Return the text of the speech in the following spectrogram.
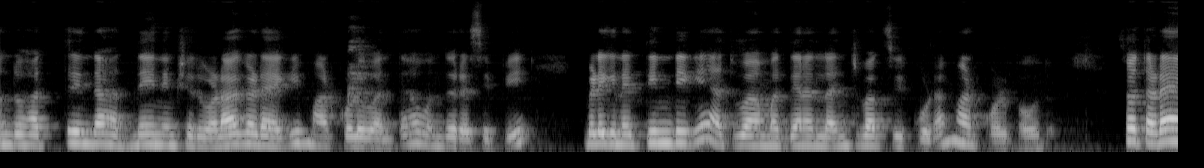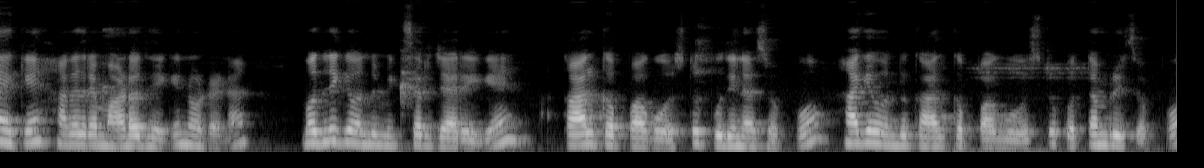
ಒಂದು ಹತ್ತರಿಂದ ಹದಿನೈದು ನಿಮಿಷದ ಒಳಗಡೆ ಆಗಿ ಮಾಡ್ಕೊಳ್ಳುವಂತಹ ಒಂದು ರೆಸಿಪಿ ಬೆಳಗಿನ ತಿಂಡಿಗೆ ಅಥವಾ ಮಧ್ಯಾಹ್ನದ ಲಂಚ್ ಬಾಕ್ಸಿಗೆ ಕೂಡ ಮಾಡ್ಕೊಳ್ಬೋದು ಸೊ ತಡೆ ಯಾಕೆ ಹಾಗಾದರೆ ಮಾಡೋದು ಹೇಗೆ ನೋಡೋಣ. ಮೊದಲಿಗೆ ಒಂದು ಮಿಕ್ಸರ್ ಜಾರಿಗೆ ಕಾಲು ಕಪ್ ಆಗುವಷ್ಟು ಪುದೀನ ಸೊಪ್ಪು, ಹಾಗೆ ಒಂದು ಕಾಲು ಕಪ್ ಆಗುವಷ್ಟು ಕೊತ್ತಂಬರಿ ಸೊಪ್ಪು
